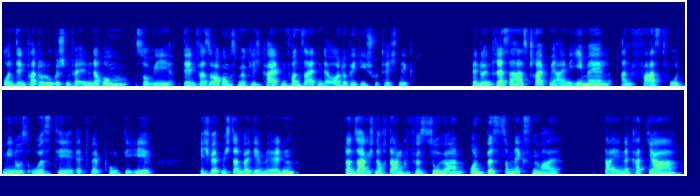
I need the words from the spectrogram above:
und den pathologischen Veränderungen sowie den Versorgungsmöglichkeiten von Seiten der Orthopädie-Schuhtechnik. Wenn du Interesse hast, schreib mir eine E-Mail an fastfood-ost.web.de. Ich werde mich dann bei dir melden. Dann sage ich noch Danke fürs Zuhören und bis zum nächsten Mal. Deine Katja.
